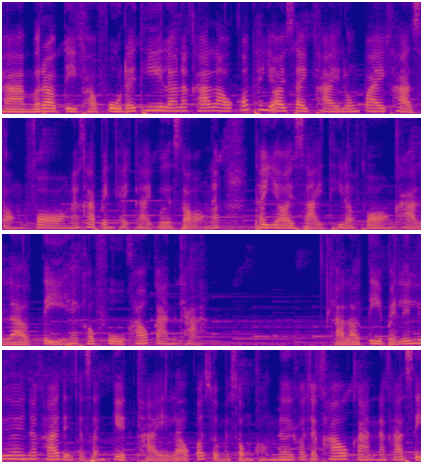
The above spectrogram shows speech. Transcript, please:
ค่ะเมื่อเราตีเขาฟูได้ที่แล้วนะคะ เราก็ทยอยใส่ไข่ลงไปค่ะ2ฟองนะคะ เป็นไข่ไก่เบอร์2นะทยอยใส่ทีละฟองค่ะ แล้วตีให้เขาฟูเข้ากันค่ะค่ะเราตีไปเรื่อยๆนะคะ เดี๋ยวจะสังเกตไข่แล้วก็ส่วนผสมของเนยเขาจะเข้ากันนะคะ สี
